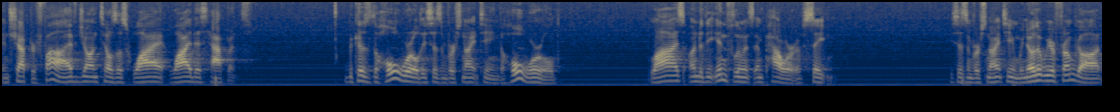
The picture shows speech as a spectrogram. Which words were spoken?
in chapter 5, John tells us why, why this happens. Because the whole world, he says in verse 19, the whole world lies under the influence and power of Satan. He says in verse 19, We know that we are from God,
